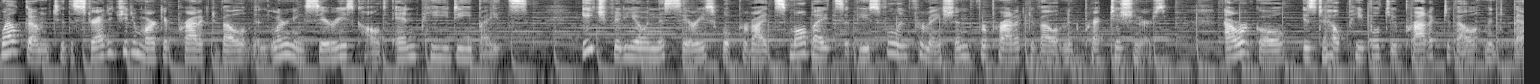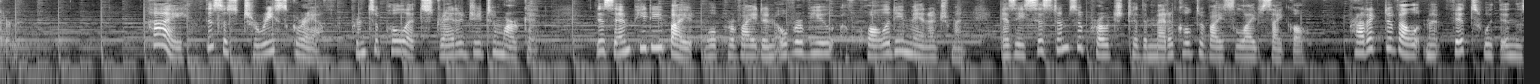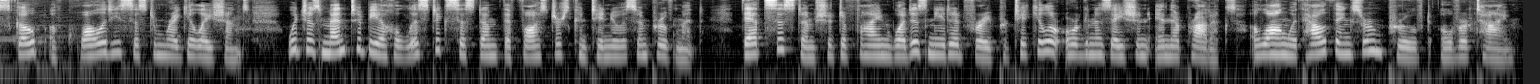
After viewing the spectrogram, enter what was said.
Welcome to the Strategy to Market Product Development learning series called NPD Bites. Each video in this series will provide small bites of useful information for product development practitioners. Our goal is to help people do product development better. Hi, this is Therese Graff, Principal at Strategy to Market. This NPD Bite will provide an overview of quality management as a systems approach to the medical device lifecycle. Product development fits within the scope of quality system regulations, which is meant to be a holistic system that fosters continuous improvement. That system should define what is needed for a particular organization and their products, along with how things are improved over time.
